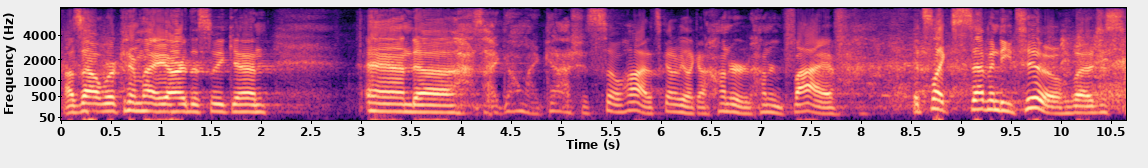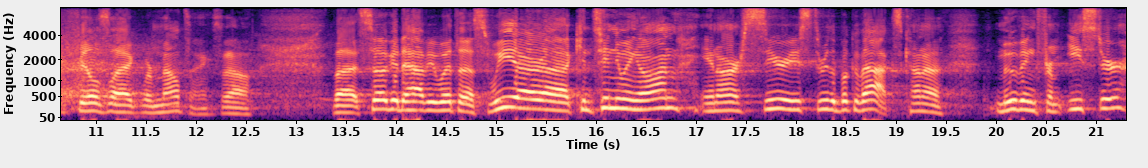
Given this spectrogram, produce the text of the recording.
I was out working in my yard this weekend, and uh, I was like, "Oh my gosh, it's so hot! It's got to be like 100, 105." It's like 72, but it just feels like we're melting. So. But so good to have you with us. We are uh, continuing on in our series through the book of Acts, kind of moving from Easter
